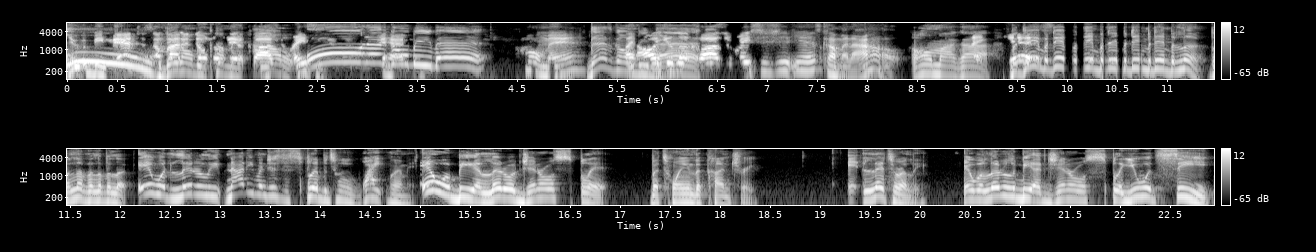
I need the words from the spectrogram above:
you could be married to somebody that don't know they're a closet racist. Oh, that's Yeah. gonna be bad. Come on, man. That's gonna Like be all bad. your little closet racist shit, yeah, it's coming out. Oh my god! Like, but then, but then, but then, but then, but then, but then, but look, but look, but look, but look. It would literally not even just a split between white women. It would be a literal general split between the country. It literally, it would literally be a general split. You would see,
